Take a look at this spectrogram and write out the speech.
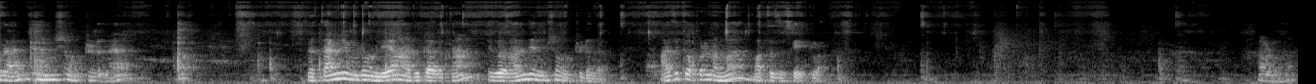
ஒரு அஞ்சு நிமிஷம் விட்டுடுங்க. இந்த தண்ணி விடும் இல்லையா? அதுக்காகத்தான் இது ஒரு அஞ்சு நிமிஷம் விட்டுடுங்க. அதுக்கப்புறம் நம்ம மற்றது சேர்க்கலாம். அவ்வளோதான்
